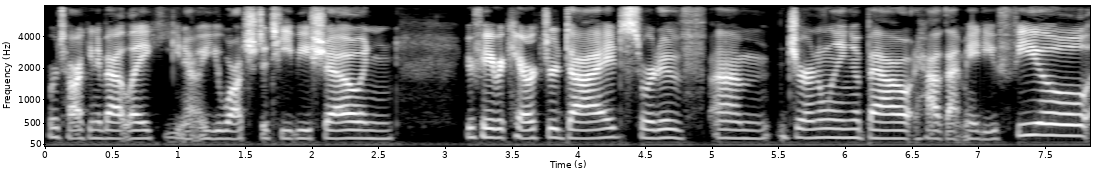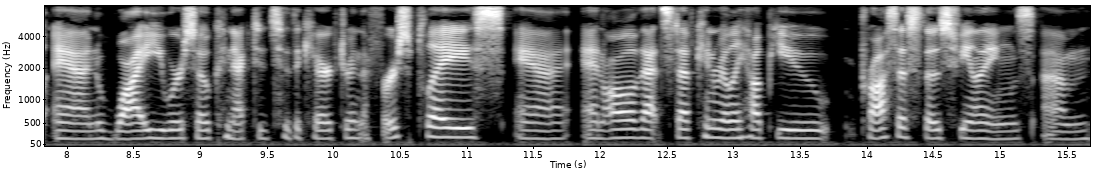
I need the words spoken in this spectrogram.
we're talking about like you know you watched a tv show and your favorite character died sort of um, journaling about how that made you feel and why you were so connected to the character in the first place and and all of that stuff can really help you process those feelings um,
